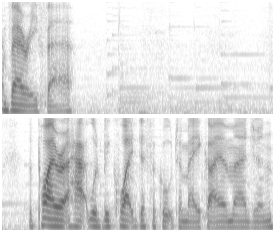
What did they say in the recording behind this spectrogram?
Very fair. The pirate hat would be quite difficult to make, I imagine.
